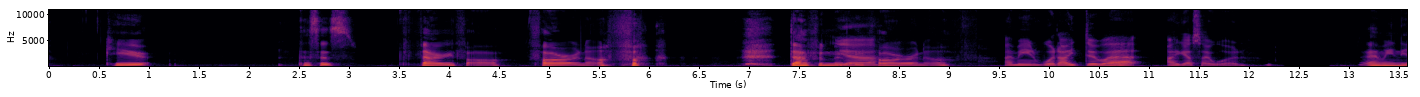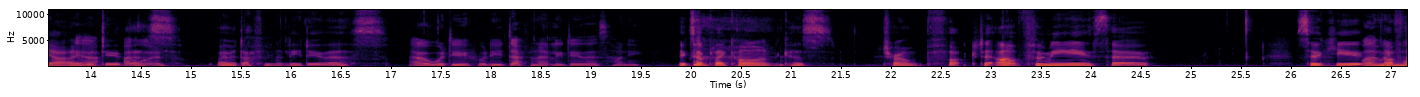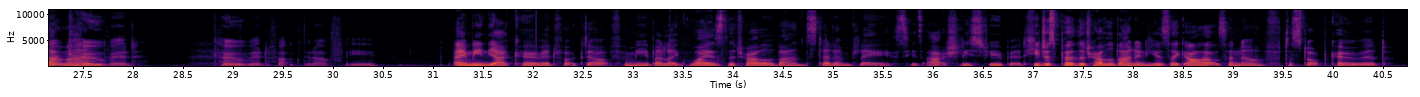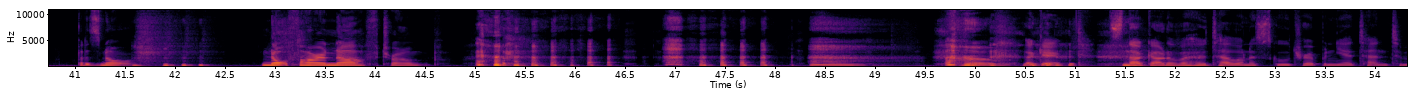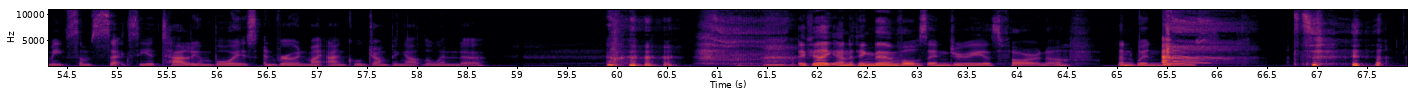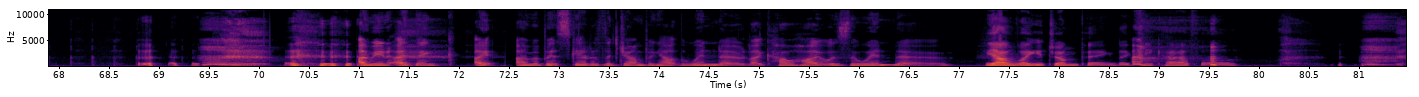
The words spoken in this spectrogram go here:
Cute. This is very far. Far enough. Definitely Yeah. far enough. I mean, would I do it? I guess I would. I mean, yeah, I Yeah, would do I would. this. I would definitely do this. Oh, would you? Would you definitely do this, honey? Except I can't because Trump fucked it up for me. So, so cute. Well, I mean, Love more that man. COVID. COVID fucked it up for you. I mean, yeah, COVID fucked it up for me, but like, why is the travel ban still in place? He's actually stupid. He just put the travel ban and he was like, oh, that was enough to stop COVID. But it's not. not far enough, Trump. um, okay. Snuck out of a hotel on a school trip in year 10 to meet some sexy Italian boys and ruined my ankle jumping out the window. I feel like anything that involves injury is far enough. And windows. I mean, I think I I'm a bit scared of the jumping out the window. Like how high was the window? yeah, why are you jumping? Like, be careful.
